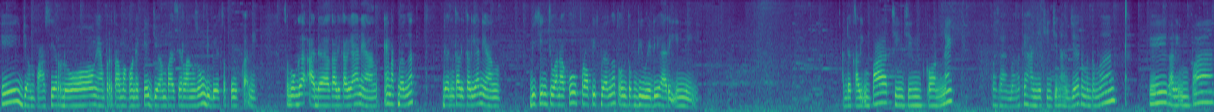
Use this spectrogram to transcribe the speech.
Oke, jam pasir dong. Yang pertama koneknya jam pasir langsung di bed 10k nih. Semoga ada kali kalian yang enak banget dan kali kalian yang bikin cuan aku profit banget untuk di WD hari ini. Ada kali 4 cincin connect. Wah banget ya hanya cincin aja teman-teman. Oke, kali 4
